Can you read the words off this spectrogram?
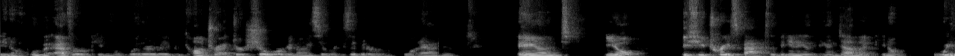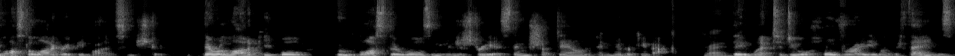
you know, whomever, you know, whether they be contractor, show organizer, exhibitor, what have you. And, you know, if you trace back to the beginning of the pandemic, you know, we lost a lot of great people out of this industry. There were a lot of people who lost their roles in the industry as things shut down and never came back. Right. They went to do a whole variety of other things.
